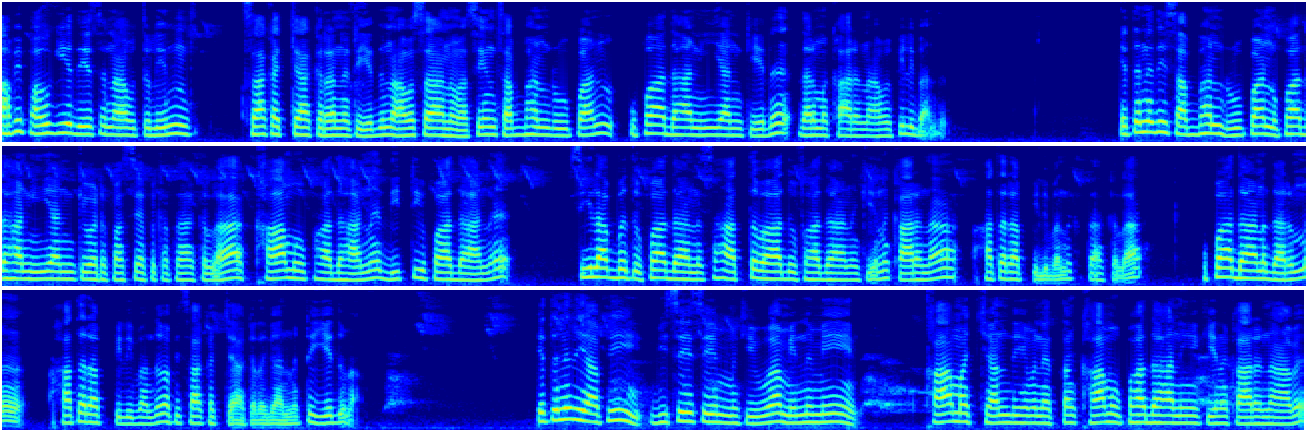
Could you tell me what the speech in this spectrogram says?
අපි පෞගිය දේශනාව තුළින් සාකච්ඡා කරන්නට යෙදුන අවසාන වශයෙන් සබ්බන් රූපන් උපාදානීයන් කියන ධර්ම කාරණාව පිළිබඳව. එතනදී සබ්බන් රූපන් උපාදානීයන් කියවට පස්සේ අපි කතා කළා කාම උපාදාන, ditthi උපාදාන, සීලබ්බත උපාදාන සහ අත්වාද උපාදාන කියන காரணා හතරක් පිළිබඳ කතා කළා. උපාදාන ධර්ම හතරක් පිළිබඳව අපි සාකච්ඡා කරගන්නට යෙදුණා. එතනදී අපි විශේෂයෙන්ම කිව්වා මෙන්න මේ කාම ඡන්දය එහෙම නැත්නම් කාම උපාදානීය කියන කාරණාව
